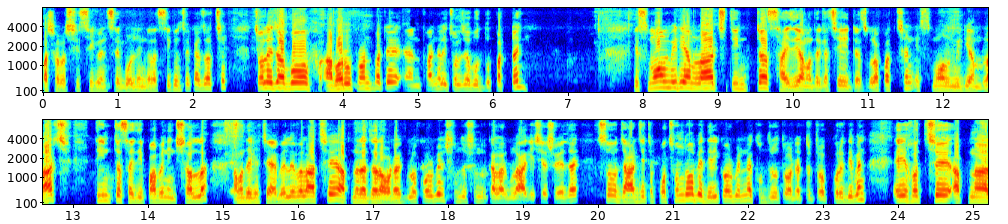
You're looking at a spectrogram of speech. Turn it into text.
পাশাপাশি সিকোয়েন্সের গোল্ডেন কালার সিকোয়েন্সের কাজ আছে। চলে যাব আবারও ফ্রন্ট পার্টে অ্যান্ড ফাইনালি চলে যাব দুপাট্টায়। স্মল মিডিয়াম লার্জ তিনটা সাইজে আমাদের কাছে এই ড্রেসগুলো পাচ্ছেন। স্মল মিডিয়াম লার্জ তিনটা সাইজে পাবেন ইনশাল্লাহ আমাদের কাছে অ্যাভেলেবেল আছে। আপনারা যারা অর্ডারগুলো করবেন, সুন্দর সুন্দর কালারগুলো আগে শেষ হয়ে যায়। সো যার যেটা পছন্দ হবে, দেরি করবেন না, খুব দ্রুত অর্ডারটা ড্রপ করে দিবেন। এই হচ্ছে আপনার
